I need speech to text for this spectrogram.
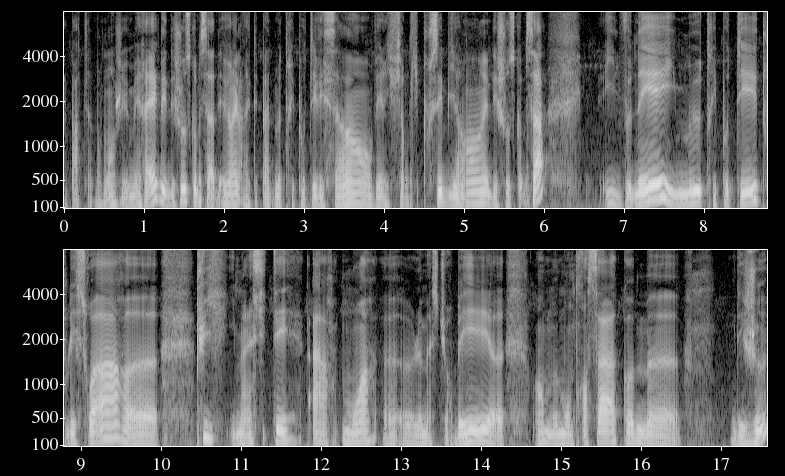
à partir du moment où j'ai eu mes règles, et des choses comme ça. D'ailleurs, il n'arrêtait pas de me tripoter les seins en vérifiant qu'ils poussaient bien, et des choses comme ça. Il venait, il me tripotait tous les soirs, euh, puis il m'a incité à moi euh, le masturber euh, en me montrant ça comme des jeux.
